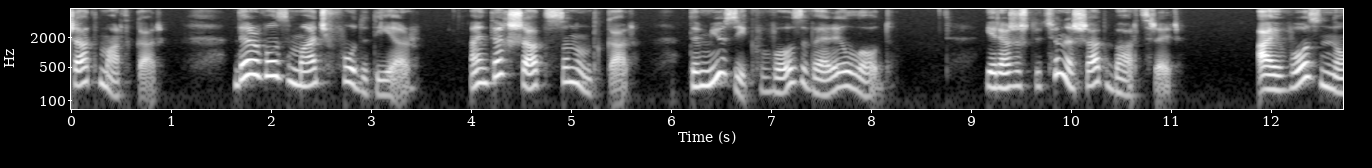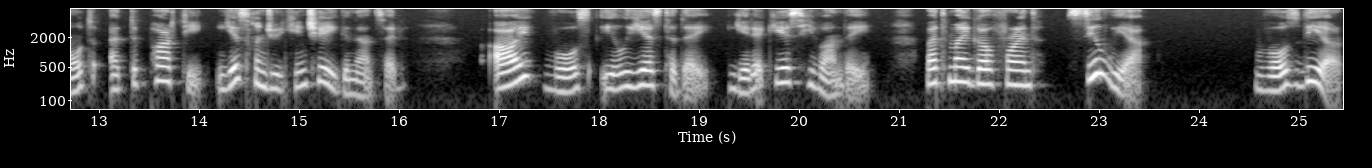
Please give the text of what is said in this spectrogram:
շատ մարդ կար։ There was much food there. Այնտեղ շատ սնունդ կար։ The music was very loud. Երաժշտությունը շատ բարձր էր։ I was not at the party. Ես խնջույքին չէի գնացել։ I was ill yesterday. Երեք ես հիվանդ էի։ But my girlfriend Sylvia was there.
